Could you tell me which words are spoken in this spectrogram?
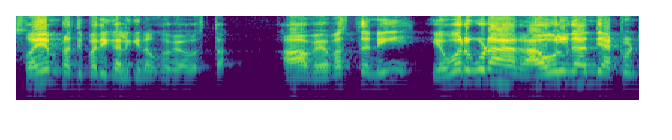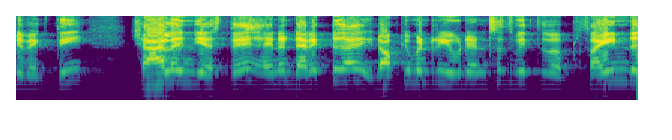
స్వయం ప్రతిపది కలిగిన ఒక వ్యవస్థ. ఆ వ్యవస్థని ఎవరు కూడా రాహుల్ గాంధీ అటువంటి వ్యక్తి ఛాలెంజ్ చేస్తే ఆయన డైరెక్ట్గా documentary evidences with signed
